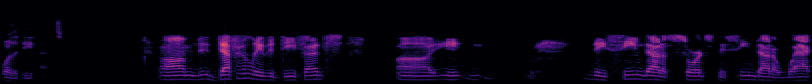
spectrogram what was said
or the defense? Um, definitely the defense. Uh, they seemed out of sorts. They seemed out of whack.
